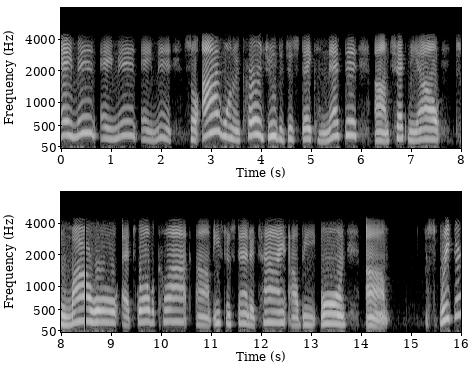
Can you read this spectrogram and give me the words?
Amen. Amen. Amen. So I want to encourage you to just stay connected. Um, check me out tomorrow at 12 o'clock um, Eastern Standard Time. I'll be on um, Spreaker.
